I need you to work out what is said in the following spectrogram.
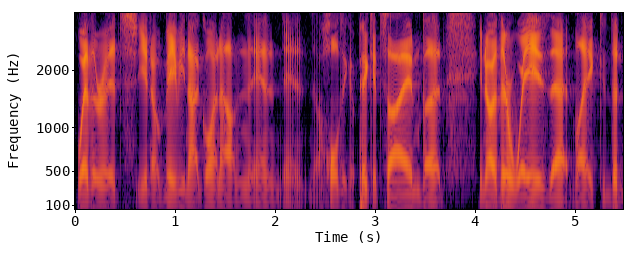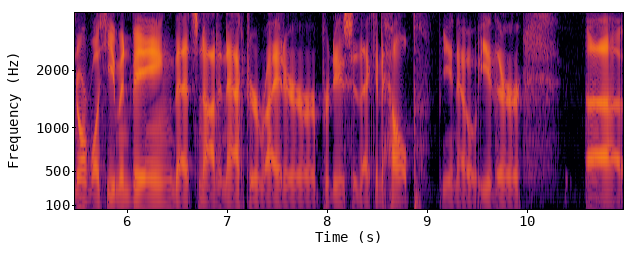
whether it's you know maybe not going out and, and, and holding a picket sign, but you know are there ways that like the normal human being that's not an actor, writer, or producer that can help you know either uh,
